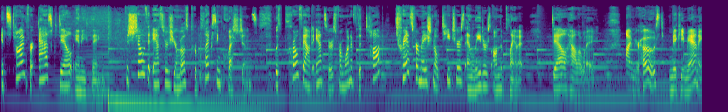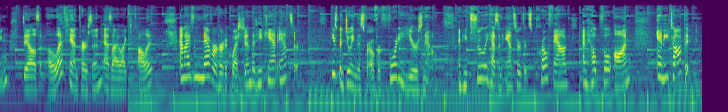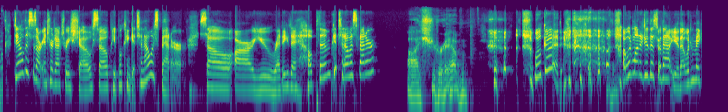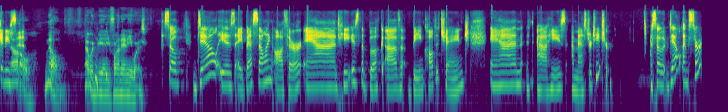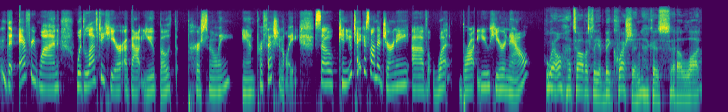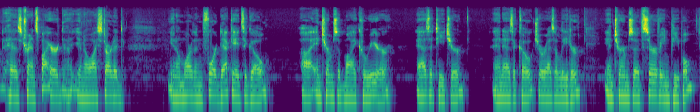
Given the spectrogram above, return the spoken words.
It's time for Ask Dale Anything, the show that answers your most perplexing questions with profound answers from one of the top transformational teachers and leaders on the planet, Dale Holloway. I'm your host, Mickey Manning, Dale's left hand person, as I like to call it, and I've never heard a question that he can't answer. He's been doing this for over 40 years now, and he truly has an answer that's profound and helpful on any topic. Dale, this is our introductory show so people can get to know us better. So, are you ready to help them get to know us better? I sure am. well, good. I wouldn't want to do this without you. That wouldn't make any no, sense. No, no, that wouldn't be any fun, anyways. So, Dale is a best selling author, and he is the book of Being Called to Change, and uh, he's a master teacher. So, Dale, I'm certain that everyone would love to hear about you both personally and professionally. So, can you take us on a journey of what brought you here now? Well, that's obviously a big question because a lot has transpired. Uh, you know, I started, you know, more than four decades ago uh, in terms of my career as a teacher and as a coach or as a leader in terms of serving people.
